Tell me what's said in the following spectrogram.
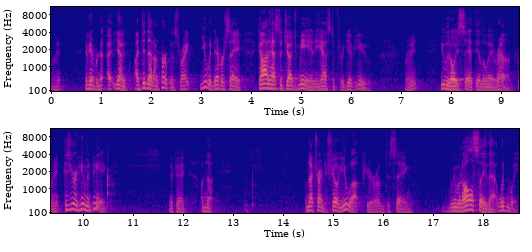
Right? Have you ever, uh, yeah, I did that on purpose, right? You would never say, God has to judge me and he has to forgive you, right? You would always say it the other way around, right? Because you're a human being. Okay? I'm not I'm not trying to show you up here. I'm just saying we would all say that, wouldn't we?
